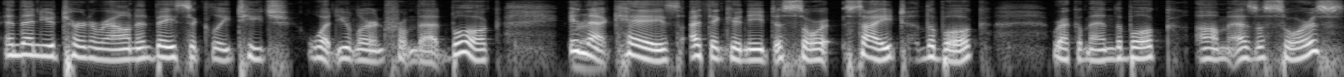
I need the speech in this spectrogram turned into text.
and then you turn around and basically teach what you learned from that book. In Right. that case, I think you need to cite the book, recommend the book um, as a source.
